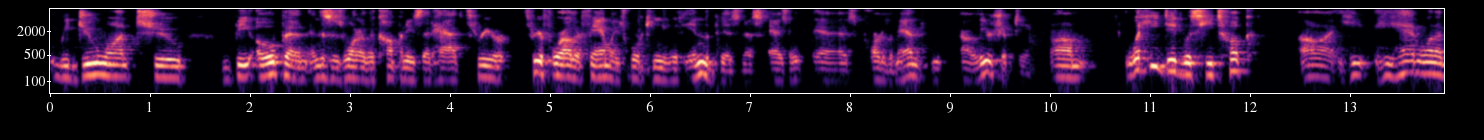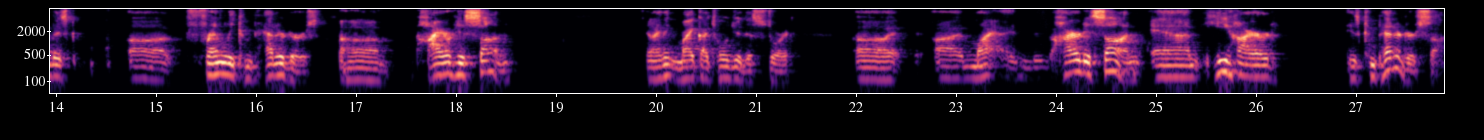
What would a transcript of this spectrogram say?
we do want to be open. And this is one of the companies that had three or three or four other families working within the business as as part of the man uh, leadership team. Um, what he did was he took uh, he he had one of his uh, friendly competitors uh, hire his son and I think Mike, I told you this story. Uh, uh, my hired his son, and he hired his competitor's son,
